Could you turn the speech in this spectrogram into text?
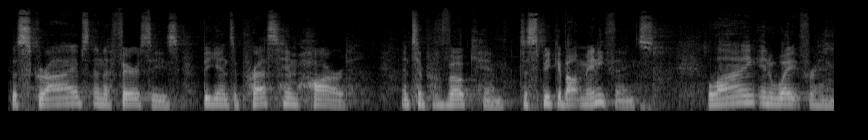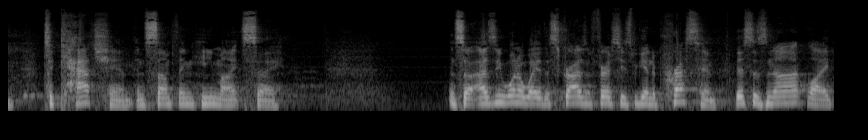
the scribes and the Pharisees began to press him hard and to provoke him, to speak about many things, lying in wait for him, to catch him in something he might say. And so as he went away, the scribes and Pharisees began to press him. This is not like,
